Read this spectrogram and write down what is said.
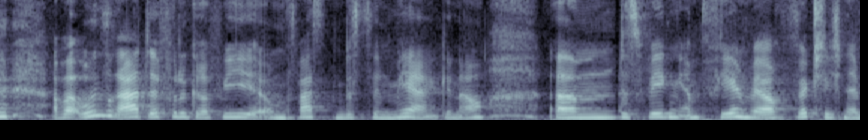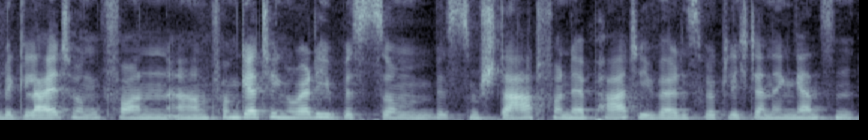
Aber unsere Art der Fotografie umfasst ein bisschen mehr, genau. Ähm, deswegen empfehlen wir auch wirklich eine Begleitung von ähm, vom Getting Ready bis zum, bis zum Start von der Party, weil das wirklich dann den ganzen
